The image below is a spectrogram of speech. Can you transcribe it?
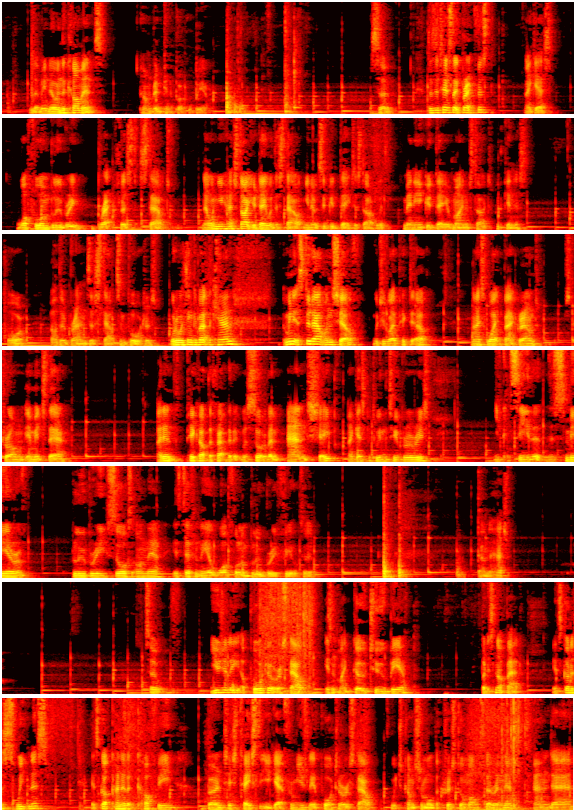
Let me know in the comments. I'm drinking a purple beer. So, does it taste like breakfast? I guess. Waffle and blueberry breakfast stout. Now, when you start your day with a stout, you know it's a good day to start with. Many a good day of mine have started with Guinness or other brands of stouts and porters. What do we think about the can? I mean, it stood out on the shelf, which is why I picked it up. Nice white background, strong image there. I didn't pick up the fact that it was sort of an and shape, I guess, between the two breweries. You can see that the smear of blueberry sauce on there is definitely a waffle and blueberry feel to it. Down the hatch. So, usually a porter or a stout isn't my go to beer, but it's not bad. It's got a sweetness, it's got kind of the coffee burntish taste that you get from usually a porter or a stout, which comes from all the crystal malts that are in there, and uh,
